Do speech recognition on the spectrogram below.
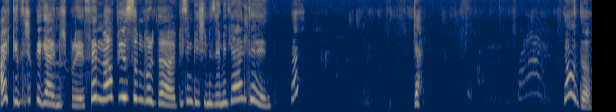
Ay kedicik de gelmiş buraya. Sen ne yapıyorsun burada? Bizim peşimize mi geldin? Oldu?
